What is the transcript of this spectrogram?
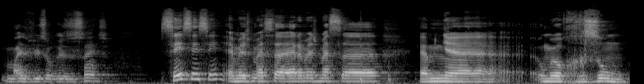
mais visualizações. Sim, sim, sim. É mesmo essa, era mesmo essa a minha, o meu resumo.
